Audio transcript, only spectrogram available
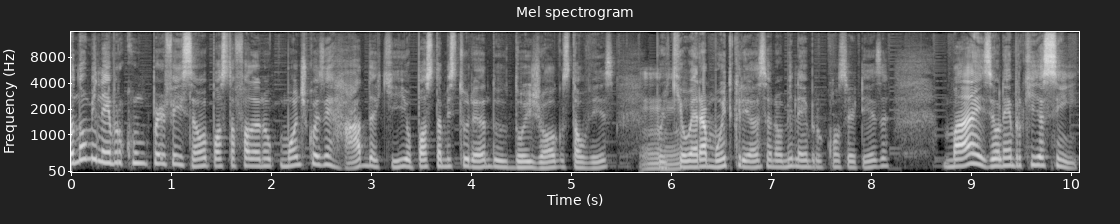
eu não me lembro com perfeição, eu posso estar falando um monte de coisa errada aqui, eu posso estar misturando dois jogos, talvez, Uhum. porque eu era muito criança, eu não me lembro com certeza. Mas eu lembro que, assim,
